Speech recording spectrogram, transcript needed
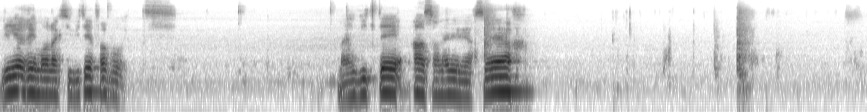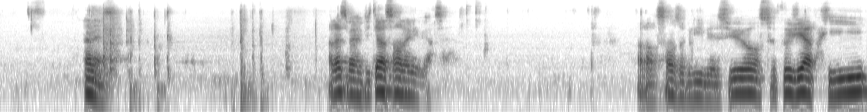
Lire est mon activité favorite. M'inviter à son anniversaire. Alès. Alès m'a invité à son anniversaire. Alors, sans oublier, bien sûr, ce que j'ai appris.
